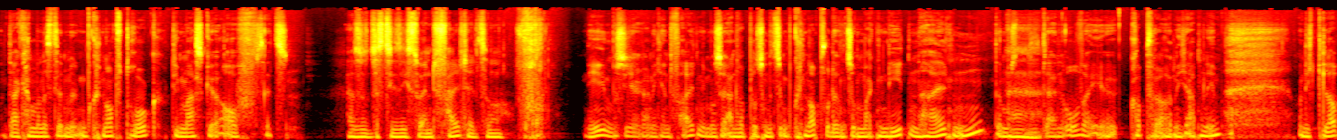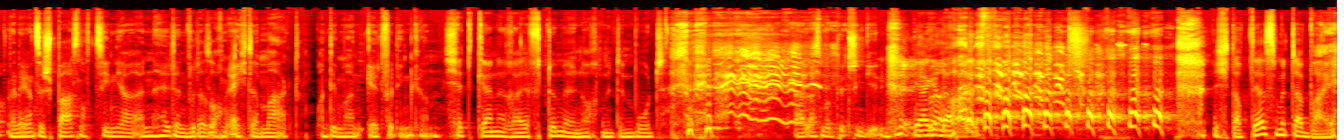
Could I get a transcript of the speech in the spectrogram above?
Und da kann man das dann mit einem Knopfdruck die Maske aufsetzen. Also, dass die sich so entfaltet, so. Nee, die muss sich ja gar nicht entfalten. Die muss ja einfach bloß mit so einem Knopf oder mit so einem Magneten halten. Da muss ah. deinen Over-Ear-Kopfhörer nicht abnehmen. Und ich glaube, wenn der ganze Spaß noch zehn Jahre anhält, dann wird das auch ein echter Markt, an dem man Geld verdienen kann. Ich hätte gerne Ralf Dümmel noch mit dem Boot. ja, lass mal pitchen gehen. Ja, genau. ich glaube, der ist mit dabei.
